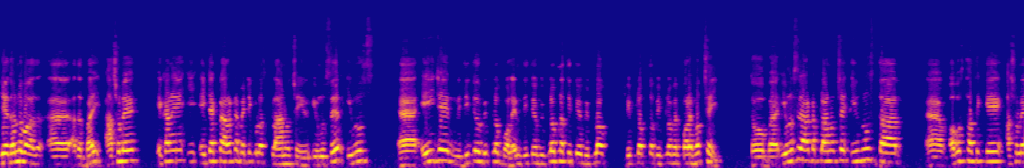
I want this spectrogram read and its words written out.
জি ধন্যবাদ আজাদ ভাই। আসলে এখানে এটা একটা আরেকটা মেটিকুলাস প্ল্যান হচ্ছে ইউনুসের। ইউনুস এই যে দ্বিতীয় বিপ্লব বলেন দ্বিতীয় বিপ্লব না তৃতীয় বিপ্লব বিপ্লব তো বিপ্লবের পরে হচ্ছেই। তো ইউনুসের আরেকটা প্ল্যান হচ্ছে ইউনুস তার অবস্থা থেকে আসলে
